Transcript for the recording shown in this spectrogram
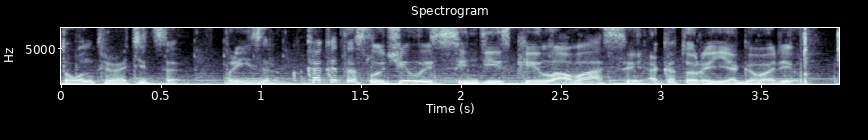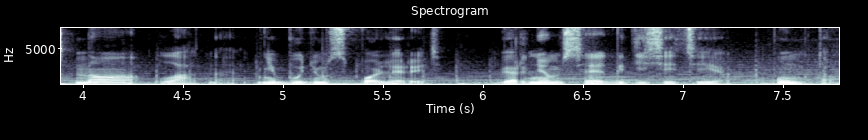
То он превратится в призрак. Как это случилось с индийской Лавасой, о которой я говорил. Но ладно, не будем спойлерить. Вернемся к 10 пунктам.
